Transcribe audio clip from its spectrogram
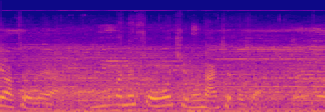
要走了，我不能送我去，侬哪去得去？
